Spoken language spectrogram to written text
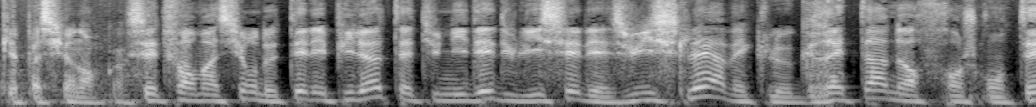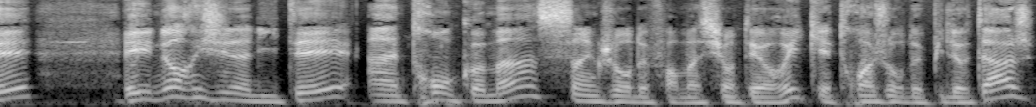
qui est passionnant. Quoi. Cette formation de télépilote est une idée du lycée des Huisselets avec le Greta Nord-Franche-Comté. Et une originalité, un tronc commun, cinq jours de formation théorique et trois jours de pilotage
